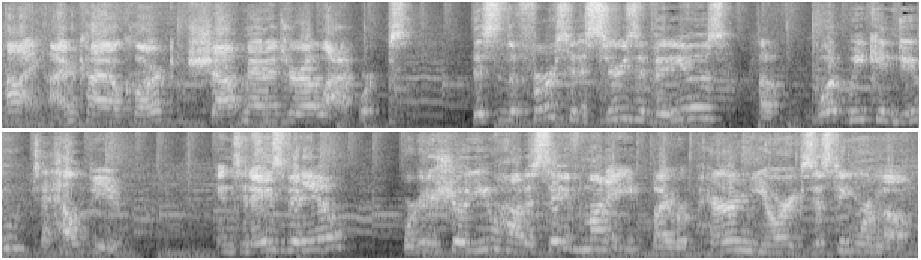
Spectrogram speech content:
Hi, I'm Kyle Clark, shop manager at Lockworks. This is the first in a series of videos of what we can do to help you. In today's video, we're going to show you how to save money by repairing your existing remote.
